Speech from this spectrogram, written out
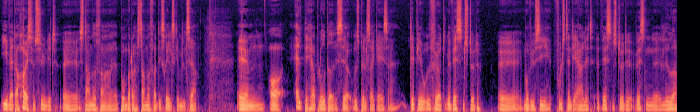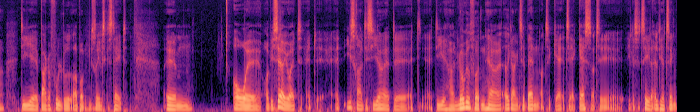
i hvad der højst sandsynligt øh, stammede fra øh, bomber, der stammede fra det israelske militær. Øhm, og alt det her blodbad, vi ser udspille sig i Gaza, det bliver udført med vestens støtte øh, må vi jo sige fuldstændig ærligt, at vestens støtte, Vesten øh, ledere, de øh, bakker fuldt ud op om den israelske stat. Øhm, og, øh, og vi ser jo, at, at, at Israel de siger, at, øh, at, at de har lukket for den her adgang til vand og til, ga, til gas og til elektricitet og alle de her ting,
